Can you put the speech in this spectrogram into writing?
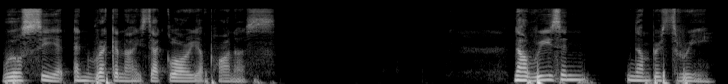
will see it and recognize that glory upon us. Now, reason number three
